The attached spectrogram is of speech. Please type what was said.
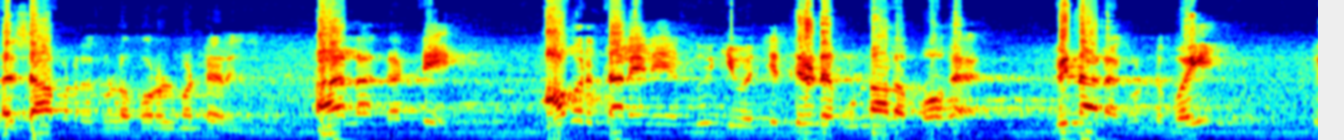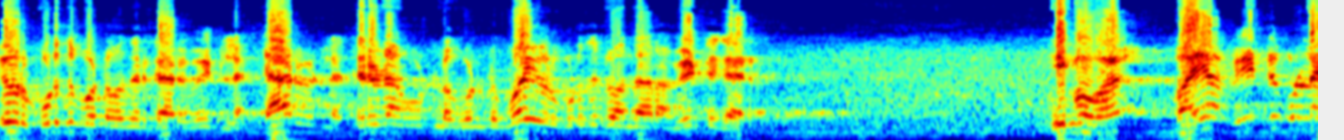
அது சாப்பிடறதுக்குள்ள பொருள் மட்டும் இருந்துச்சு. அதெல்லாம் கட்டி அவர் தலையிலேயே தூக்கி வச்சு திருட முன்னால போக பின்னால கொண்டு போய் இவர் கொடுத்து போட்டு வந்திருக்காரு வீட்டுல. யார் வீட்டுல? திருடன் வீட்டுல கொண்டு போய் இவர் கொடுத்துட்டு வந்தாராம் வீட்டுக்காரர். இப்ப பயம் வீட்டுக்குள்ள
